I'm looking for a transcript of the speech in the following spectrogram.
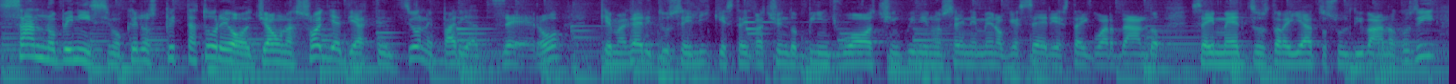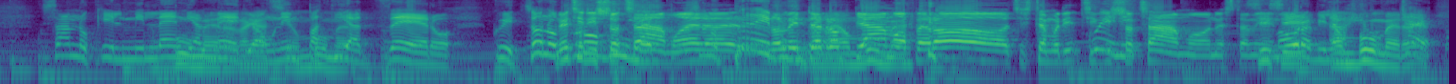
sanno benissimo che lo spettatore oggi ha una soglia di attenzione pari a zero, che magari tu sei lì che stai facendo binge watching, quindi non sai nemmeno che serie stai guardando, sei mezzo sdraiato sul divano così. Sanno che il millennial Boomer, medio ragazzi, ha un un'empatia boomer. zero. Qui sono Noi ci dissociamo, eh, sono non lo interrompiamo, però ci, stiamo di- ci Quindi- dissociamo onestamente. Sì, sì. ora vi è un boomer, Cioè, eh.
